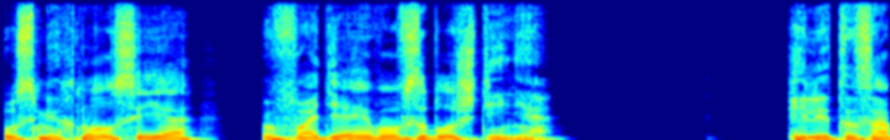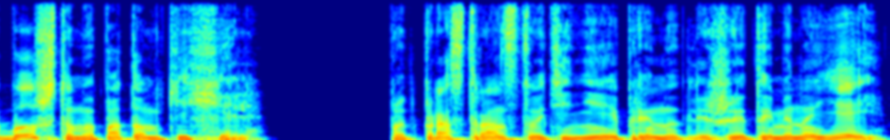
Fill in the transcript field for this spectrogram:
усмехнулся я, вводя его в заблуждение. «Или ты забыл, что мы потомки Хель? Подпространство теней принадлежит именно ей.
